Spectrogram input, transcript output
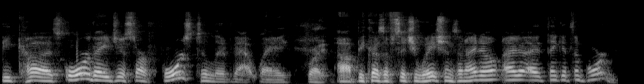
because, or they just are forced to live that way right. uh, because of situations. And I don't, I, I think it's important.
